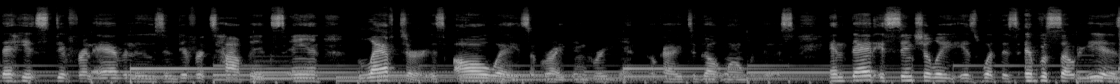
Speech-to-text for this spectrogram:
that hits different avenues and different topics. And laughter is always a great ingredient, okay, to go along with this. And that essentially is what this episode is.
